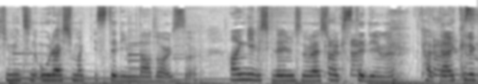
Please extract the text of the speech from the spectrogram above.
kim için uğraşmak istediğimi daha doğrusu. Hangi ilişkilerim için uğraşmak Kalpler- istediğimi. Kalpler kırık.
